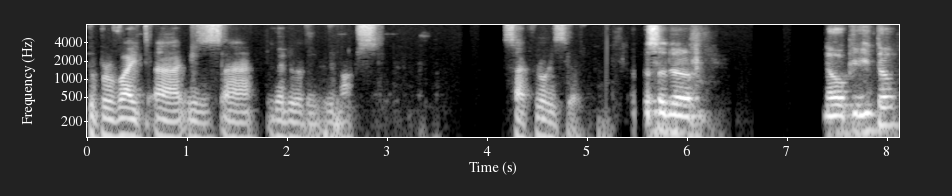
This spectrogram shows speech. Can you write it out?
to provide uh, his uh, valuable remarks. Sir, floor is yours. Ambassador Naoki Ito,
